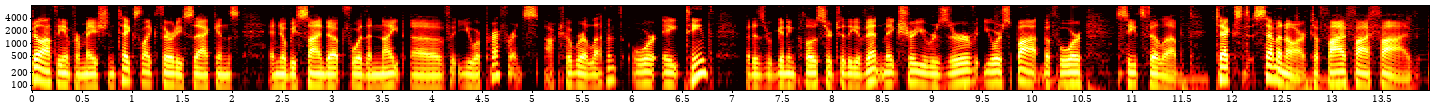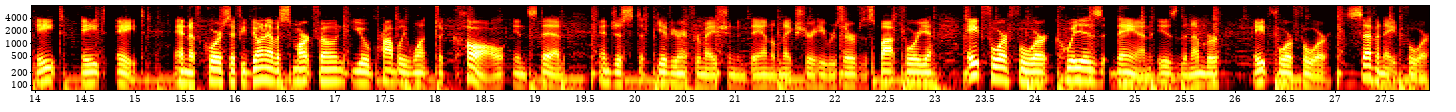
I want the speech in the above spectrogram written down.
fill out the information. Takes like 30 seconds, and you'll be signed up for the night of your preference, October 11th or 18th. But as we're getting closer to the event, make sure you reserve your spot before seats fill up. Text seminar to 555 888. And of course, if you don't have a smartphone, you'll probably want to call instead and just give your information, and Dan will make sure he reserves a spot for you. 844 Quiz Dan is the number. 844 784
